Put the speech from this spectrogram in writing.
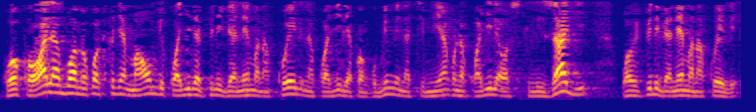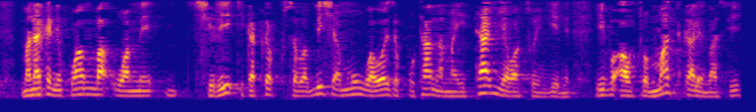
Kwao kwa wale ambao wamekuwa wakifanya maombi kwa ajili ya vipindi vya neema na kweli na kwa ajili ya kwangu mimi na timu yangu na kwa ajili ya wasikilizaji wa vipindi vya neema na kweli maanaake ni kwamba wameshiriki katika kusababisha mungu aweze kukutana na mahitaji ya watu wengine. Hivyo automatikali basi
